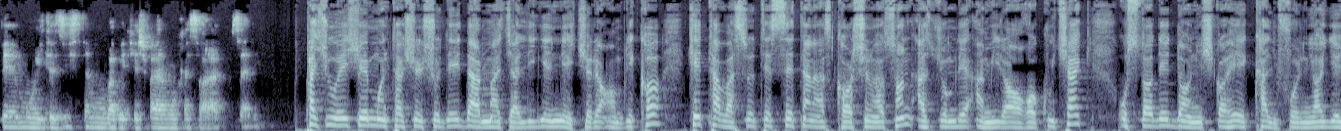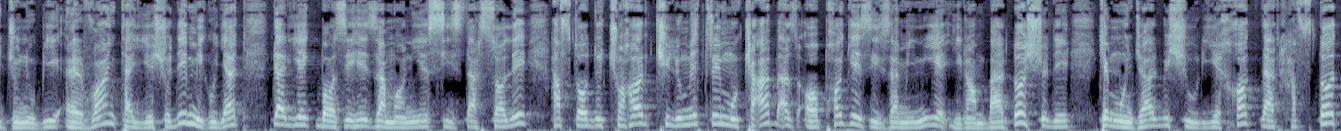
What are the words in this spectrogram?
به محیط زیستمون و به کشورمون خسارت می‌زنیم پژوهش منتشر شده در مجله نیچر آمریکا که توسط سه تن از کارشناسان از جمله امیر آقا کوچک استاد دانشگاه کالیفرنیای جنوبی ارواین تهیه شده می‌گوید در یک بازه زمانی 13 ساله 74 کیلومتر مکعب از آبهای زیرزمینی ایران برداشت شده که منجر به شوری خاک در 70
